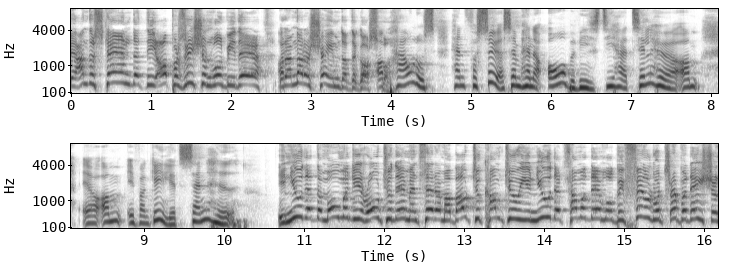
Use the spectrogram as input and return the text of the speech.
I understand that the opposition will be there, but I'm not ashamed of the gospel. Og Paulus, han forsøger simpelthen at overbevise de her tilhører om, øh, om evangeliets sandhed. He knew that the moment he wrote to them and said, I'm about to come to you, he knew that some of them will be filled with trepidation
